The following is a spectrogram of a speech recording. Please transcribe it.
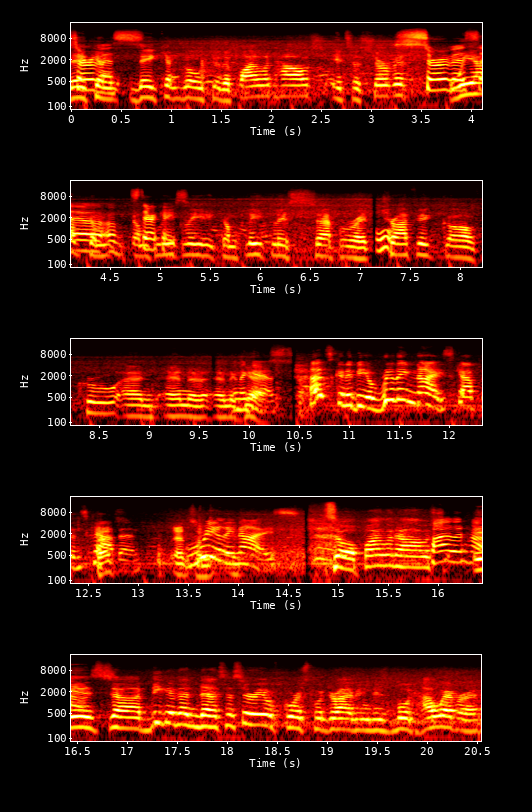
they service. Can, they can go to the pilot house. It's a service. Service, We have uh, of staircase. completely, completely separate traffic of crew and and a, and a And a guest. guest. That's gonna be a really nice captain's cabin. that's a- really nice. So pilot house, Pilot house. is uh, bigger than necessary, of course, for driving this boat. However,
